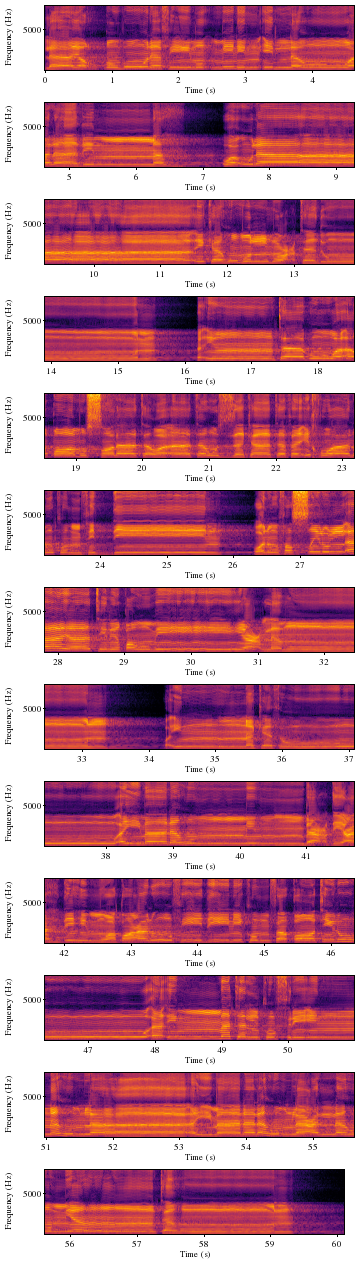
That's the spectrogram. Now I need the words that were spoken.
لا يرقبون في مؤمن إلا ولا ذمة وأولئك هم المعتدون فإن تابوا وأقاموا الصلاة وآتوا الزكاة فإخوانكم في الدين ونفصل الآيات لقوم يعلمون. وإن نكثوا أيمانهم من بعد عهدهم وطعنوا في دينكم فقاتلوا أئمة الكفر إنهم لا أيمان لهم لعلهم ينتهون.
